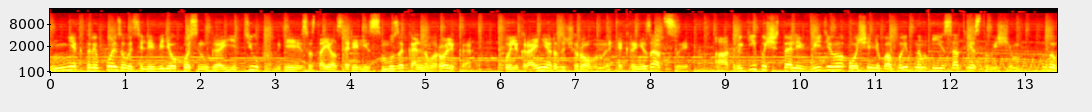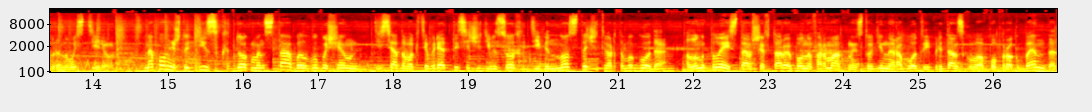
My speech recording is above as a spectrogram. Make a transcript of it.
Некоторые пользователи видеохостинга YouTube, где состоялся релиз музыкального ролика, были крайне разочарованы экранизацией, а другие посчитали видео очень любопытным и соответствующим выбранному стилю. Напомню, что диск Dogman Star был выпущен 10 октября 1994 года. Лонгплей, ставший второй полноформатной студийной работой британского поп-рок бенда,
